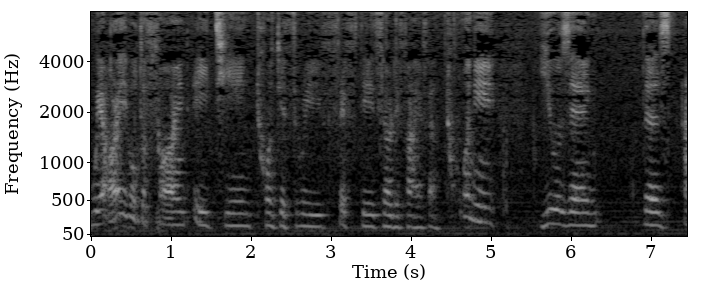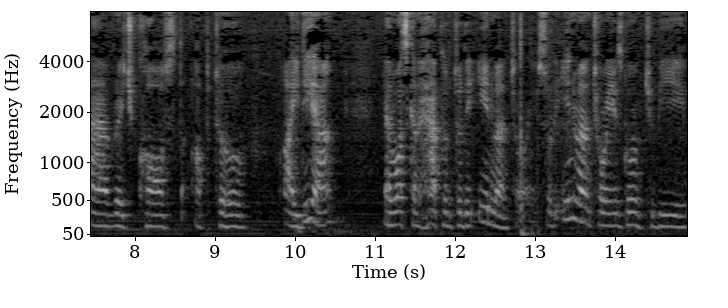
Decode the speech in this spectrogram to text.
we are able to find 18, 23, 50, 35, and 20 using this average cost up to idea and what's going to happen to the inventory. So the inventory is going to be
